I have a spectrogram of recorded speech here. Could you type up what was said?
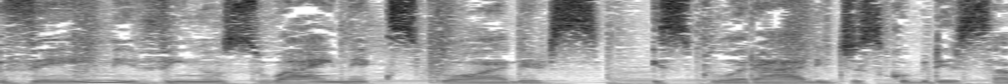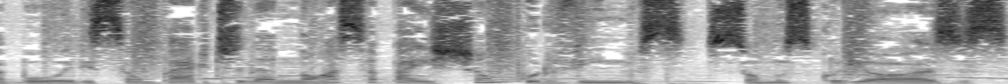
VM Vinhos Wine Explorers. Explorar e descobrir sabores são parte da nossa paixão por vinhos. Somos curiosos,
